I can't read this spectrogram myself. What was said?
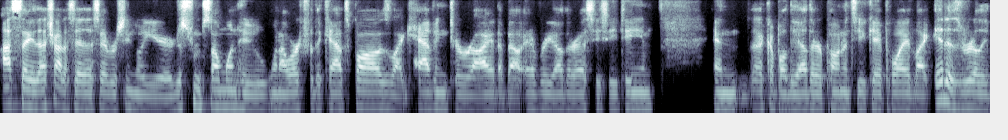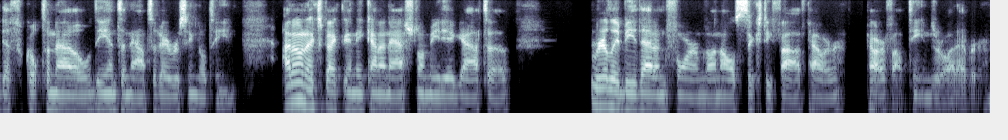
I say I try to say this every single year, just from someone who, when I worked for the Cats' Pause, like having to write about every other SEC team and a couple of the other opponents UK played, like it is really difficult to know the ins and outs of every single team. I don't expect any kind of national media guy to really be that informed on all 65 power power five teams or whatever.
